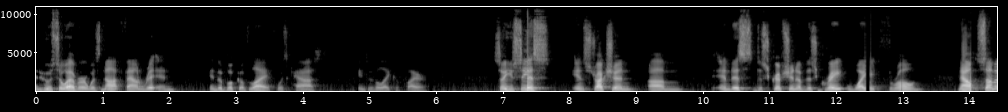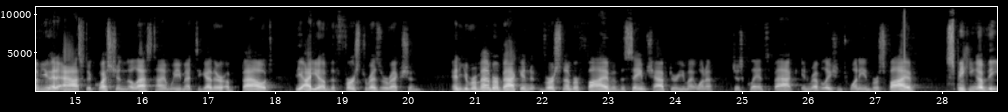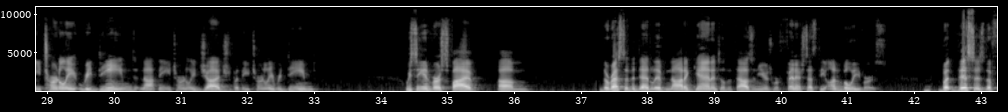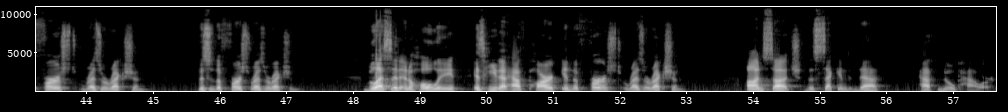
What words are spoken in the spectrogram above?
And whosoever was not found written in the book of life was cast into the lake of fire. So you see this instruction um, in this description of this great white throne. Now, some of you had asked a question the last time we met together about the idea of the first resurrection. And you remember back in verse number 5 of the same chapter, you might want to just glance back in Revelation 20 in verse 5, speaking of the eternally redeemed, not the eternally judged, but the eternally redeemed. We see in verse 5 um, the rest of the dead live not again until the thousand years were finished. That's the unbelievers. But this is the first resurrection. This is the first resurrection. Blessed and holy is he that hath part in the first resurrection. On such the second death hath no power.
